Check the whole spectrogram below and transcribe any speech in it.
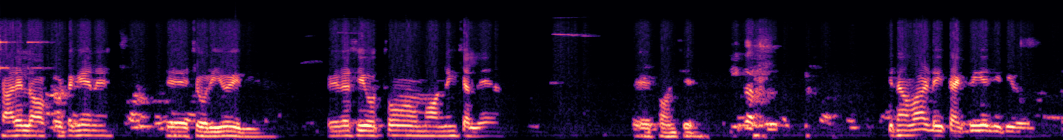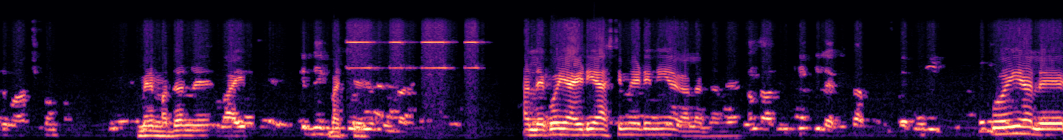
ਸਾਰੇ ਲੋਕ ਟੁੱਟ ਗਏ ਨੇ ਤੇ ਚੋਰੀ ਹੋਈ ਦੀ ਹੈ। ਫਿਰ ਅਸੀਂ ਉੱਥੋਂ ਮਾਰਨਿੰਗ ਚੱਲੇ ਆ ਤੇ ਪਹੁੰਚੇ। ਕੀ ਕਰਦੇ ਕਿੰਨਾ ਫੈਕਟਰੀ ਹੈ ਪਰਿਵਾਰ ਚ ਕੌਣ ਮੇਰੇ ਮਦਰ ਨੇ ਵਾਈਫ ਬੱਚੇ। ਹਲੇ ਕੋਈ ਆਈਡੀਆ ਐਸਟੀਮੇਟ ਹੀ ਨਹੀਂ ਹੈਗਾ ਲੱਗਣ ਦਾ ਅੰਦਾਜ਼ਨ ਕੀ ਕੀ ਲੈ ਕੇ ਘਰ ਕੋਈ ਹਲੇ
